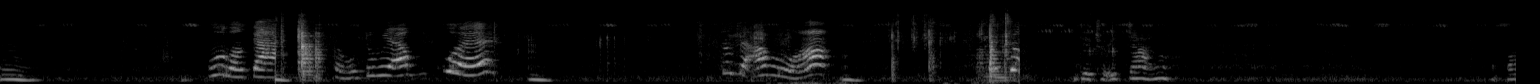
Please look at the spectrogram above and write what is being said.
อืม เดี๋ยวช่วยจ้างพ่อ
